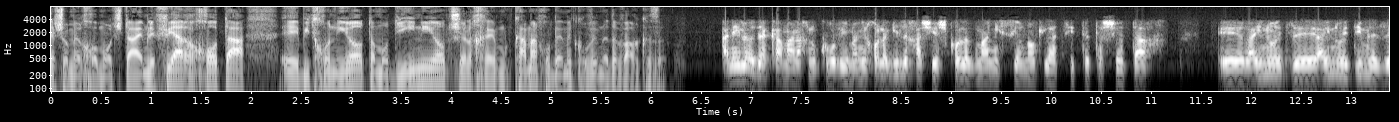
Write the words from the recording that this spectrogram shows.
לשומר חומות 2? לפי ההערכות הביטחוניות, המודיעיניות שלכם, כמה אנחנו באמת קרובים לדבר כזה? אני לא יודע כמה אנחנו קרובים. אני יכול להגיד לך שיש כל הזמן ניסיונות להצית את השטח. אה, ראינו את זה, היינו עדים לזה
